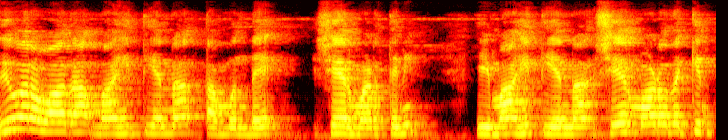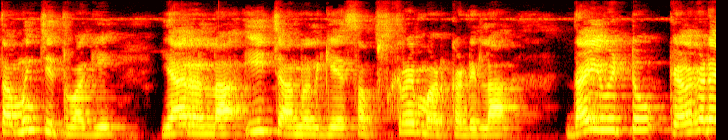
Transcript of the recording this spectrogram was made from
ವಿವರವಾದ ಮಾಹಿತಿಯನ್ನು ತಮ್ಮ ಮುಂದೆ ಶೇರ್ ಮಾಡ್ತೀನಿ. ಈ ಮಾಹಿತಿಯನ್ನು ಶೇರ್ ಮಾಡೋದಕ್ಕಿಂತ ಮುಂಚಿತವಾಗಿ ಯಾರೆಲ್ಲ ಈ ಚಾನಲ್ಗೆ ಸಬ್ಸ್ಕ್ರೈಬ್ ಮಾಡ್ಕೊಂಡಿಲ್ಲ, ದಯವಿಟ್ಟು ಕೆಳಗಡೆ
